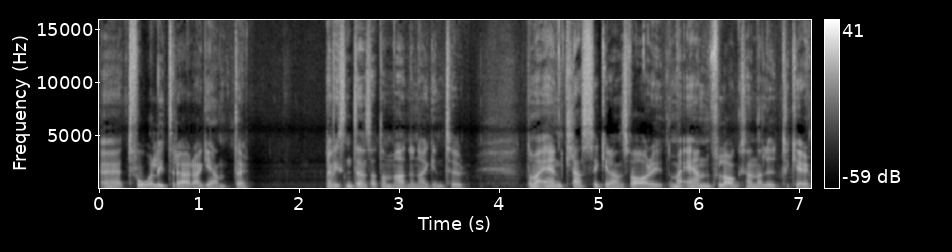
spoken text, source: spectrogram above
eh, två litterära agenter. Jag visste inte ens att de hade en agentur. De har en klassikeransvarig, de har en förlagsanalytiker,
